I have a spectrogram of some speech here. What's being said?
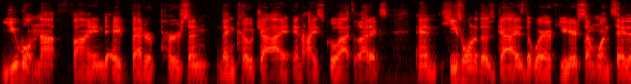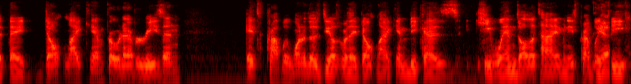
You will not find a better person than Coach I in high school athletics. And he's one of those guys that where if you hear someone say that they don't like him for whatever reason, it's probably one of those deals where they don't like him because he wins all the time and he's probably yeah. beat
